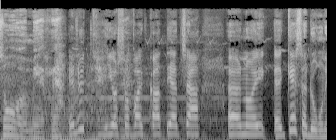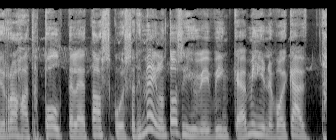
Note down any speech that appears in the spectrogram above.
Suomi rap. Ja nyt, jos on vaikka, tiedätkö, noi kesäduunirahat polttelee taskuissa, niin meillä on tosi hyviä vinkkejä, mihin ne voi käyttää.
